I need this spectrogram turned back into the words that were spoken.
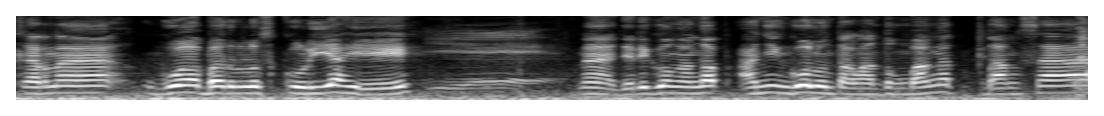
karena gua baru lulus kuliah ya. Iya. Nah, jadi gua nganggap anjing gua luntang lantung banget, bangsa.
